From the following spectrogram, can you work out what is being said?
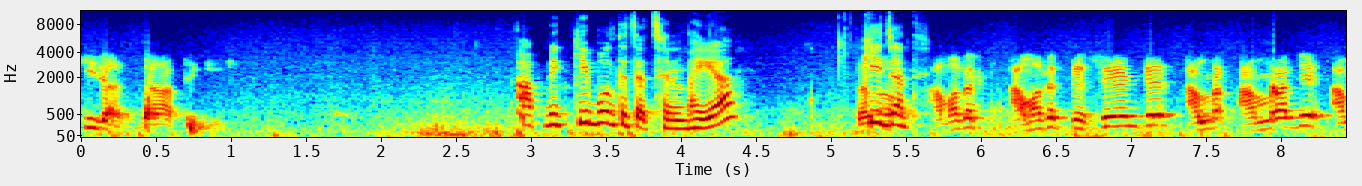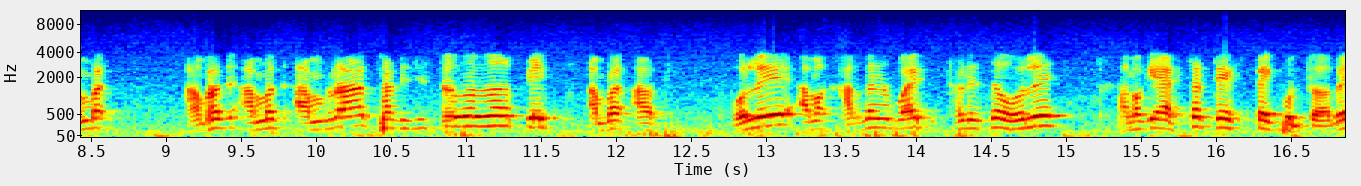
কি জানাতে কি আপনি কি বলতে চাচ্ছেন ভাইয়া? কি জানতে আমাদের আমাদের প্রেসিডেন্টের আমরা আমরা যে আমরা আমরা আমরা আমরা থার্টি সিক্স আমরা হলে আমার হাজব্যান্ড ওয়াইফ থার্টি সিক্স হলে আমাকে এক্সট্রা ট্যাক্স পে করতে হবে।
